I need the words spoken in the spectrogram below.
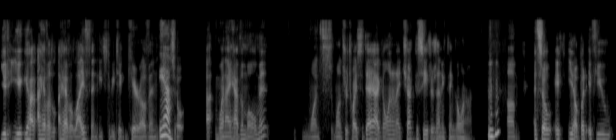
you you, you I have a I have a life that needs to be taken care of, and, and Yeah. so uh, when I have the moment, once once or twice a day, I go in and I check to see if there's anything going on. Mhm. Um, and so if you know, but if you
